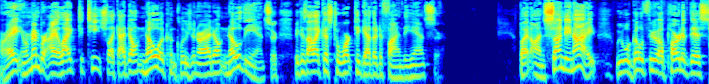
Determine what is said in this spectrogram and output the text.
All right. And remember, I like to teach like I don't know a conclusion or I don't know the answer because I like us to work together to find the answer. But on Sunday night, we will go through a part of this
